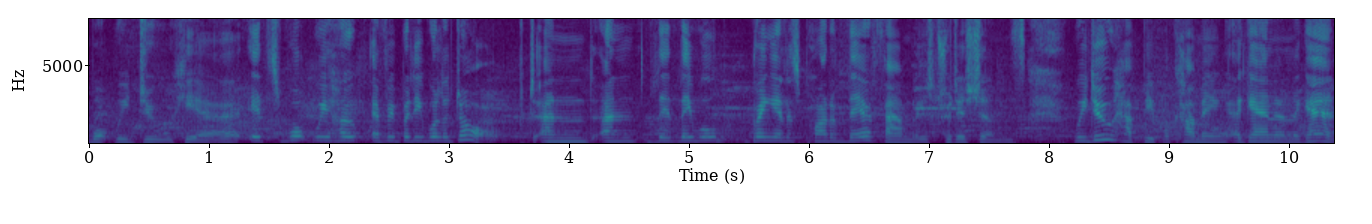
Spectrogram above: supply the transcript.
what we do here, it's what we hope everybody will adopt and, and they, they will bring it as part of their family's traditions. We do have people coming again and again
